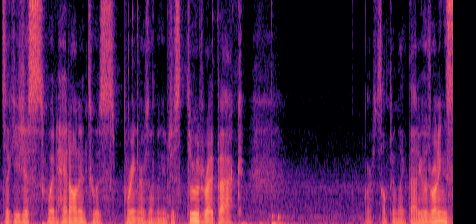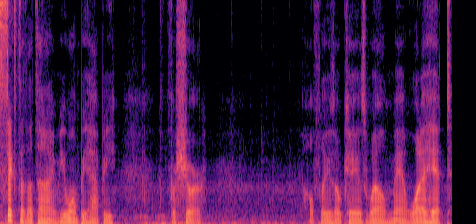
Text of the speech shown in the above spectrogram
It's like he just went head on into a spring or something and just threw it right back. Or something like that. He was running sixth at the time. He won't be happy. For sure. Hopefully he's okay as well. Man, what a hit.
